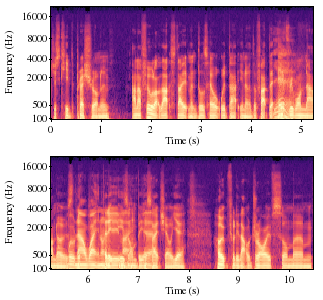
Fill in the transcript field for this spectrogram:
just keep the pressure on them, and I feel like that statement does help with that. You know, the fact that Yeah. everyone now knows We're that, now waiting on that it you, is mate. on Yeah. BSHL. Yeah. Hopefully that will drive some um,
